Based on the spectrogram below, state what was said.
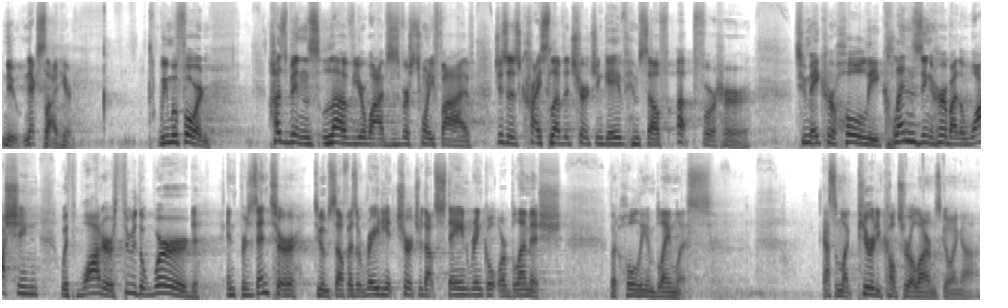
new. Next slide here. We move forward. Husbands, love your wives, this is verse 25, just as Christ loved the church and gave himself up for her to make her holy, cleansing her by the washing with water through the word, and present her to himself as a radiant church without stain, wrinkle, or blemish, but holy and blameless. Got some like purity culture alarms going on.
